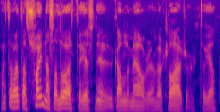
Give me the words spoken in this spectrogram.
Og det var den søgneste løte hesten her gamle mævren var klarer til hjelp.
